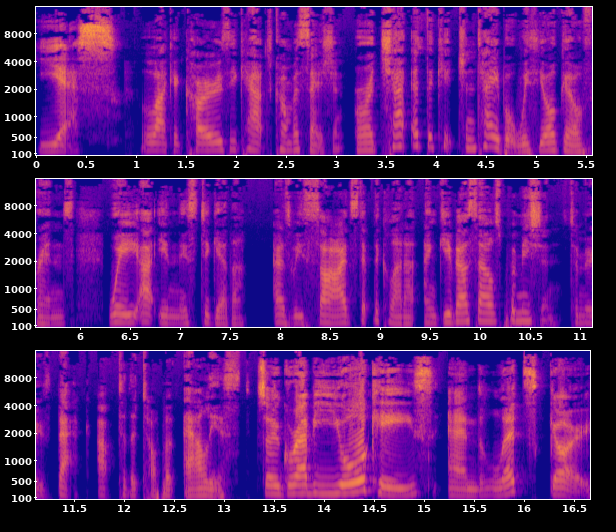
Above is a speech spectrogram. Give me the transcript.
yes. Like a cozy couch conversation or a chat at the kitchen table with your girlfriends, we are in this together as we sidestep the clutter and give ourselves permission to move back up to the top of our list. So grab your keys and let's go.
